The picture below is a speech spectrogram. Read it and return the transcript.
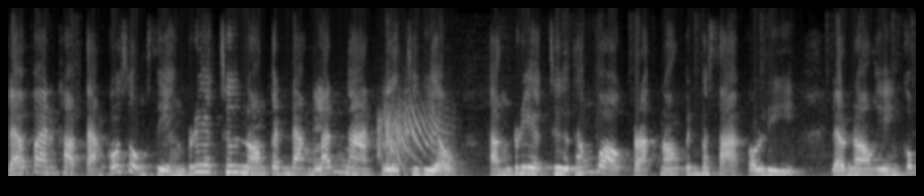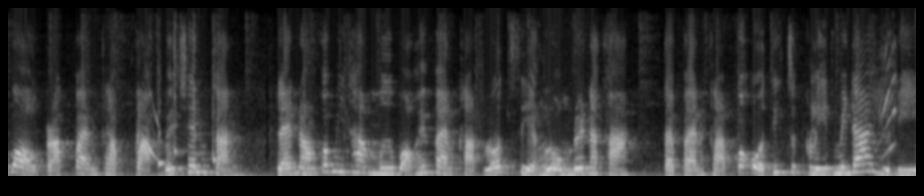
แล้วแฟนคลับต่างก็ส่งเสียงเรียกชื่อน้องกันดังลั่นงานเลยทีเดียว ทั้งเรียกชื่อทั้งบอกรักน้องเป็นภาษาเกาหลี แล้วน้องเองก็บอกรักแฟนคลับกลับด้วยเช่นกัน และน้องก็มีทำมือบอกให้แฟนคลับลดเสียงลงด้วยนะคะแต่แฟนคลับก็อดที่จะกรี๊ดไม่ได้อยู่ดี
